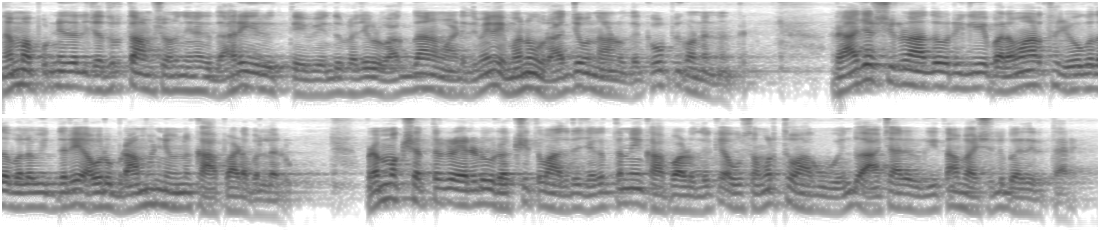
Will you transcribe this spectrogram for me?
ನಮ್ಮ ಪುಣ್ಯದಲ್ಲಿ ಚತುರ್ಥಾಂಶವನ್ನು ನಿನಗೆ ದಾರಿ ಇರುತ್ತೇವೆ ಎಂದು ಪ್ರಜೆಗಳು ವಾಗ್ದಾನ ಮಾಡಿದ ಮೇಲೆ ಮನು ರಾಜ್ಯವನ್ನು ಆಳುವುದಕ್ಕೆ ಒಪ್ಪಿಕೊಂಡನಂತೆ. ರಾಜರ್ಷಿಗಳಾದವರಿಗೆ ಪರಮಾರ್ಥ ಯೋಗದ ಬಲವಿದ್ದರೆ ಅವರು ಬ್ರಾಹ್ಮಣ್ಯವನ್ನು ಕಾಪಾಡಬಲ್ಲರು. ಬ್ರಹ್ಮಕ್ಷತ್ರಗಳೆರಡೂ ರಕ್ಷಿತವಾದರೆ ಜಗತ್ತನ್ನೇ ಕಾಪಾಡುವುದಕ್ಕೆ ಅವು ಸಮರ್ಥವಾಗುವು ಎಂದು ಆಚಾರ್ಯರು ಗೀತಾಭಾಷೆಯಲ್ಲಿ ಬರೆದಿರುತ್ತಾರೆ.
